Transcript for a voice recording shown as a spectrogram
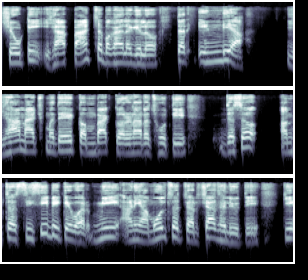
शेवटी ह्या पॅचचं बघायला गेलं तर इंडिया ह्या मॅच मध्ये कमबॅक करणारच होती. जसं आमचं सीसीबीकेवर मी आणि अमोलचं चर्चा झाली होती की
